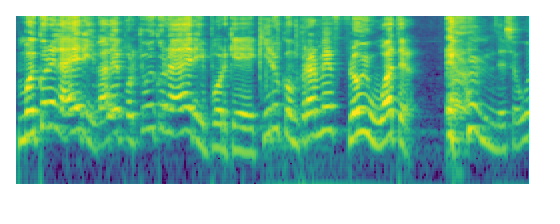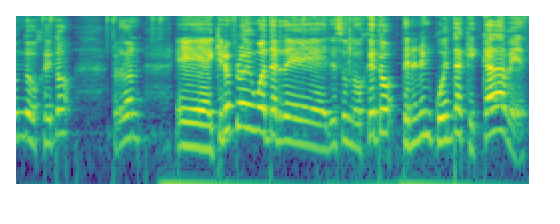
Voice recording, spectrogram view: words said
voy con el Aeri, ¿vale? ¿Por qué voy con Aeri? Porque quiero comprarme Flowing Water de segundo objeto perdón. Eh, quiero Flowing Water de, segundo objeto. Tener en cuenta que cada vez,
